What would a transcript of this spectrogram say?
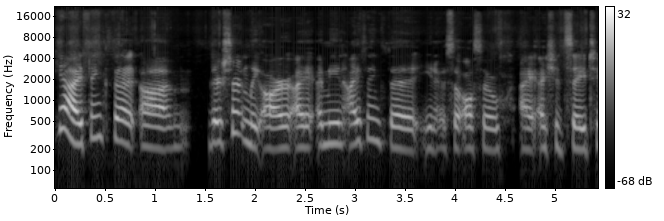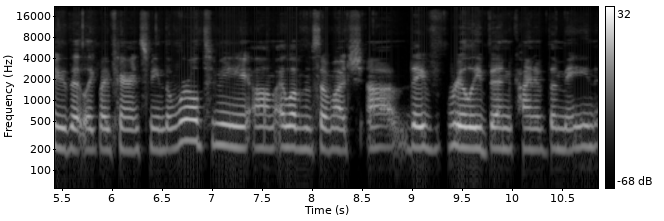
Yeah, I think that um, there certainly are. I, I mean, I think that, you know, so also I, I should say too that like my parents mean the world to me. Um, I love them so much. Um, they've really been kind of the main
